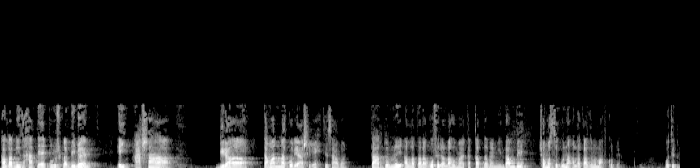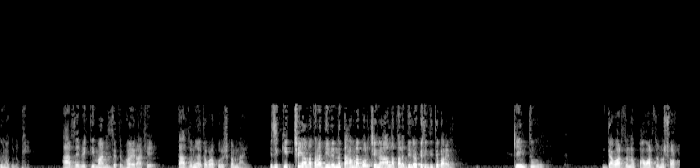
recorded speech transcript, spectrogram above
আল্লাহ নিজ হাতে পুরস্কার দিবেন। এই আশা বিরাট তামান্না করে আসে এহতেসাবান। তার জন্যই আল্লাহ তালা গুফের আল্লাহ দে সমস্ত গুণা আল্লাহ তার জন্য মাফ করবেন। অতীত গুণাগুলোকে আর যে ব্যক্তি মানিস জাতের ভয় রাখে, তার জন্য এত বড় পুরস্কার নাই। এই যে কিচ্ছুই আল্লাহ তালা দিবেন না, তা আমরা বলছি না, আল্লাহ তালা দিলেও কিছু দিতে পারেন। কিন্তু দেওয়ার জন্য, পাওয়ার জন্য শর্ত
